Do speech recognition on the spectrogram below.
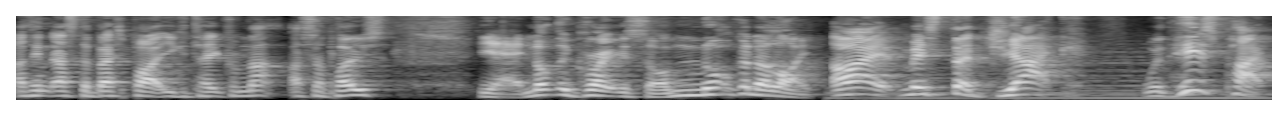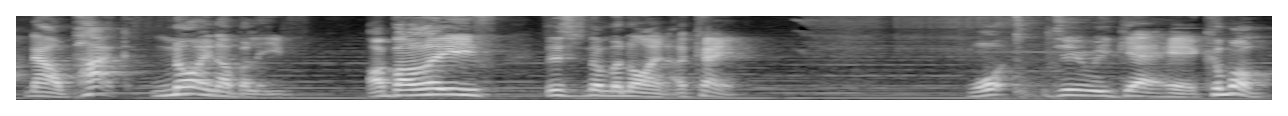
I think that's the best part you can take from that, I suppose. Yeah, not the greatest, so I'm not going to lie. All right, Mr. Jack with his pack now. Pack 9, I believe. I believe this is number nine. Okay. What do we get here? Come on.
